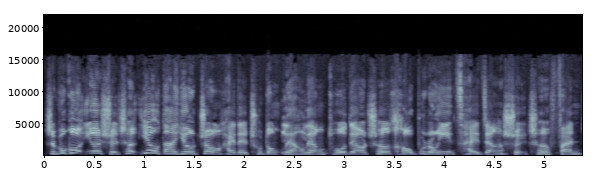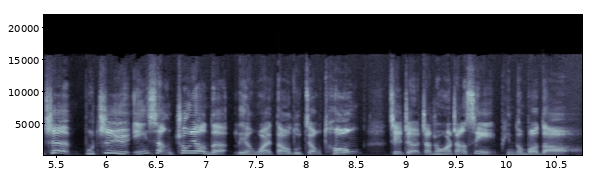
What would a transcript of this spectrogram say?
只不过因为水车又大又重，还得出动两辆拖吊车，好不容易才将水车翻正，不至于影响重要的连外道路交通。记者张中华、张信，屏东报道。 어,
